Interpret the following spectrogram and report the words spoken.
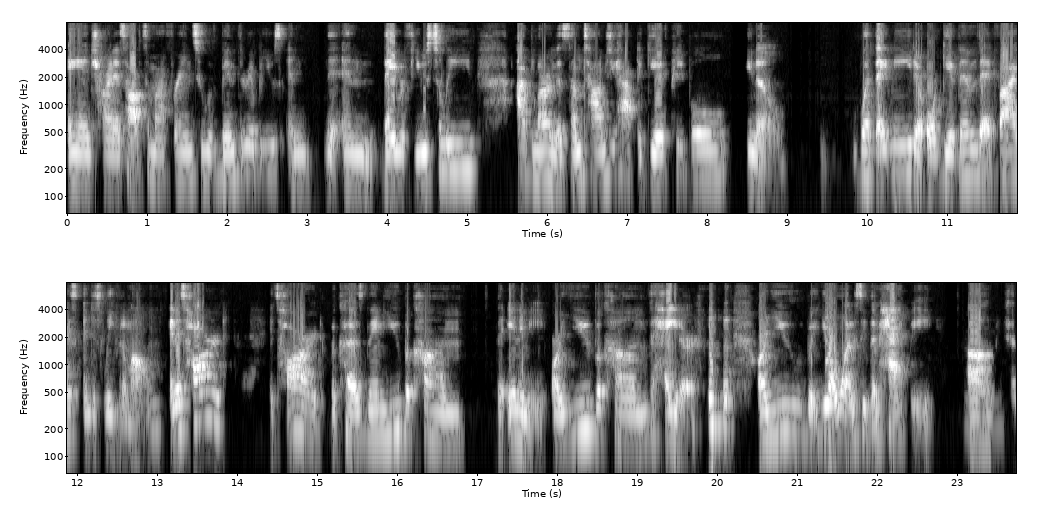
and trying to talk to my friends who have been through abuse and and they refuse to leave, I've learned that sometimes you have to give people, you know, what they need or, or give them the advice and just leave it alone. And it's hard. It's hard because then you become the enemy or you become the hater or you but you don't want to see them happy um, because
